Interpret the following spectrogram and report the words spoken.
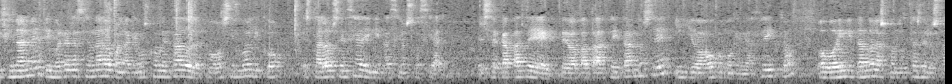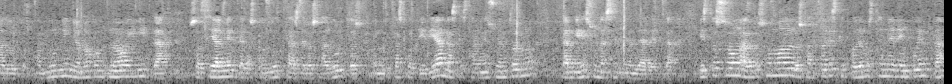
Y finalmente, y muy relacionado con la que hemos comentado del juego simbólico, está la ausencia de imitación social el ser capaz de veo a papá aceitándose y yo hago como que me aceito o voy imitando las conductas de los adultos. Cuando un niño no, no imita socialmente las conductas de los adultos, conductas cotidianas que están en su entorno, también es una señal de alerta. Y estos son, a grosso modo, los factores que podemos tener en cuenta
